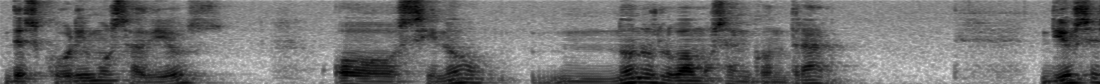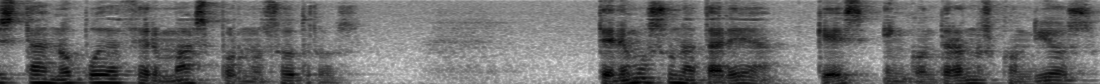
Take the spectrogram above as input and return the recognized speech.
descubrimos a Dios, o si no, no nos lo vamos a encontrar. Dios está, no puede hacer más por nosotros. Tenemos una tarea, que es encontrarnos con Dios,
